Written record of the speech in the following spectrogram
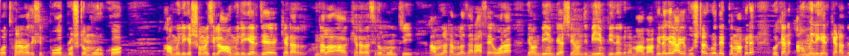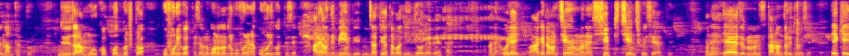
বর্তমানে আমরা দেখছি পদভ্রষ্ট মূর্খ। আওয়ামী লীগের সময় ছিল আওয়ামী লীগের যে ক্যাডার দালা ক্যাডারা ছিল মন্ত্রী, আমলা টামলা যারা আছে, ওরা এখন বিএমপি আসছে এখন বিএমপি লেগেরা, মা মাহফিলে গেলে আগে পোস্টারগুলো দেখতাম মাহফিলে, ওইখানে আওয়ামী লীগের ক্যাডারদের নাম থাকতো। যদি তারা মূর্খ পদভষ্ট কুফুরি করতেছে মানে গণতন্ত্র কুফুরি না, কুফুরি করতেছে। আর এখন বিএনপি, জাতীয়তাবাদী দলের এথায় মানে ওইটাই, আগে যেমন মানে শিফট চেঞ্জ হয়েছে আর কি। মানে এ স্থানান্তরিত হয়েছে। একেই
